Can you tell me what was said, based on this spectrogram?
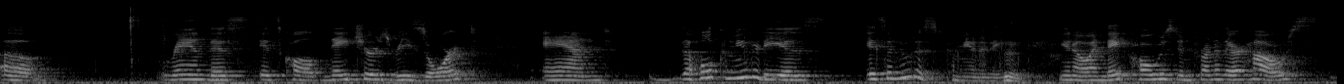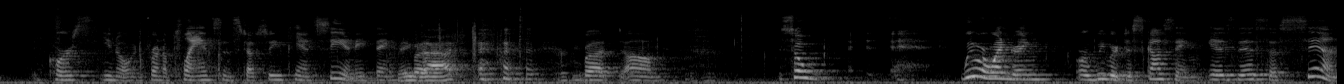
um, ran this. It's called Nature's Resort, and the whole community is it's a nudist community. Hmm. You know, and they posed in front of their house. Of course, you know, in front of plants and stuff, so you can't see anything. Thank but- God. but um, so we were wondering, or we were discussing, is this a sin?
